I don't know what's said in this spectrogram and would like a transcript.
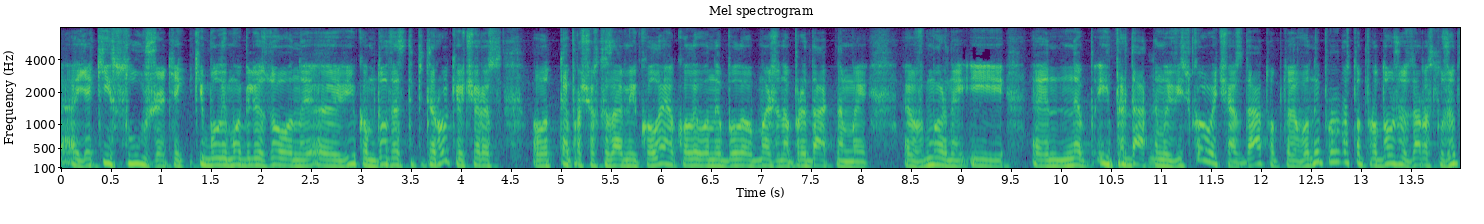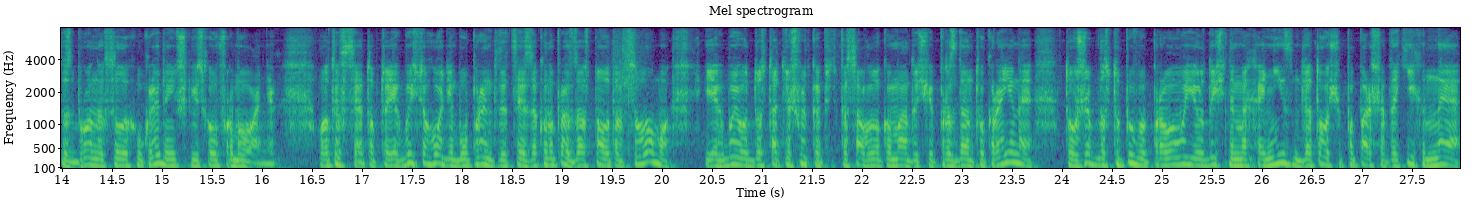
е, які служать, які були мобілізовані віком до 25 років, через от те, про що сказав мій колега, коли вони були обмежено придатними в мирний і не і придатними в військовий час, да, тобто вони просто продовжують зараз служити в збройних силах України і інших військових формуваннях. От і все. Тобто, якби сьогодні був прийнятий цей законопроект за основу та в цілому, і якби його достатньо швидко підписав головнокомандуючий президент України, то вже б наступив би правовий юридичний механізм для того, щоб, по-перше, таких не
